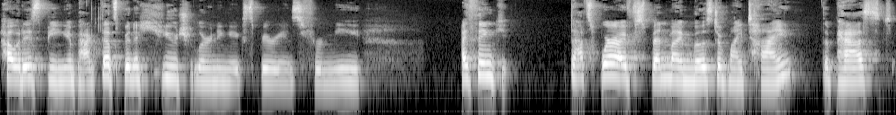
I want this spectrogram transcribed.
how it is being impacted. That's been a huge learning experience for me. I think that's where I've spent my most of my time the past,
